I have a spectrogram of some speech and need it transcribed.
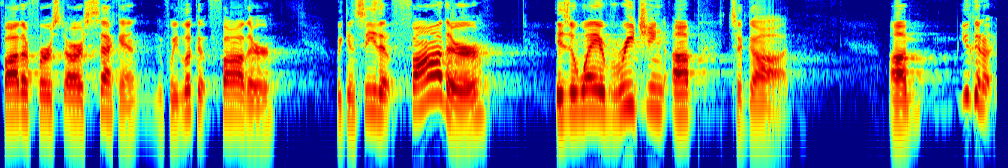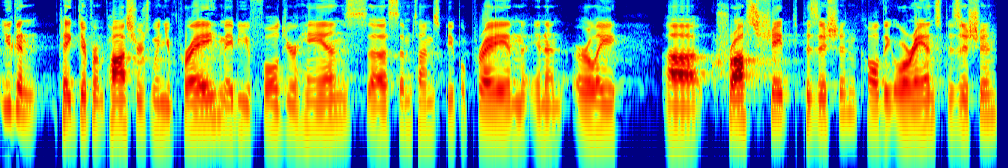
Father first, our second. If we look at Father, we can see that Father is a way of reaching up to God. Um, you, can, you can take different postures when you pray. Maybe you fold your hands. Uh, sometimes people pray in, in an early uh, cross shaped position called the orans position.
